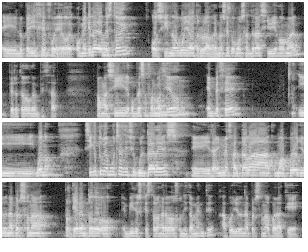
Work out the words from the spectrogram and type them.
eh, lo que dije fue o me quedo donde estoy o si no voy a otro lado, que no sé cómo saldrá, si bien o mal, pero tengo que empezar. Aún así, compré esa formación, empecé y bueno, sí que tuve muchas dificultades, eh, también me faltaba como apoyo una persona, porque eran todo en vídeos que estaban grabados únicamente, apoyo de una persona para que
